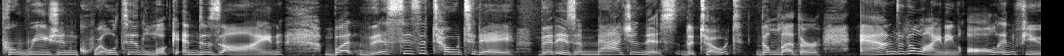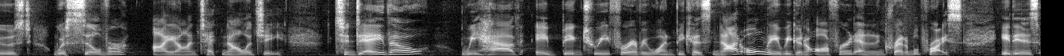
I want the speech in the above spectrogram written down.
Parisian quilted look and design. But this is a tote today that is, imagine this, the tote, the leather, and the lining all infused with silver ion technology. Today, though, we have a big treat for everyone because not only are we gonna offer it at an incredible price, it is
